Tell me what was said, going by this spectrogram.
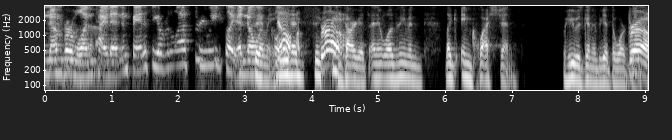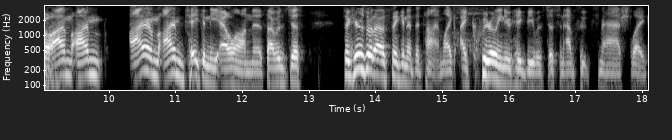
it. number one tight end in fantasy over the last three weeks. Like, and no one's close. He had 16 bro. targets, and it wasn't even like in question. He was going to get the work. bro i'm i'm i am i'm taking the l on this. I was just so here's what i was thinking at the time. Like i clearly knew higbee was just an absolute smash. Like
